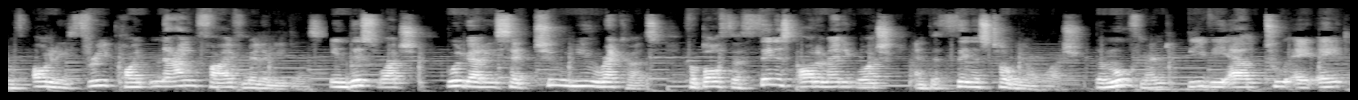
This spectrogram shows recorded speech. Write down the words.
with only 3.95 millimeters. In this watch, Bulgari set two new records for both the thinnest automatic watch and the thinnest tourbillon watch. The movement BVL 288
